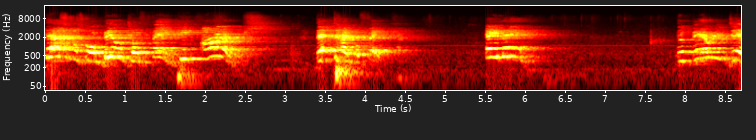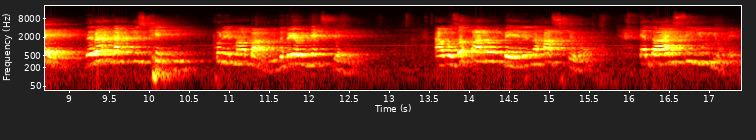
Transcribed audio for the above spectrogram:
That's what's going to build your faith. He honors that type of faith. Amen. The very day that I got this kidney put in my body, the very next day, I was up out of bed in the hospital at the ICU unit,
